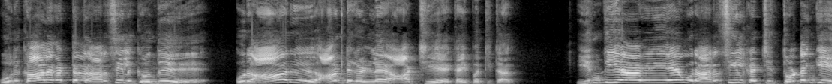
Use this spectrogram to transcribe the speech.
ஒரு காலகட்டத்தில் அரசியலுக்கு வந்து ஒரு ஆறு ஆண்டுகளில் ஆட்சியை கைப்பற்றிட்டார். இந்தியாவிலேயே ஒரு அரசியல் கட்சி தொடங்கி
